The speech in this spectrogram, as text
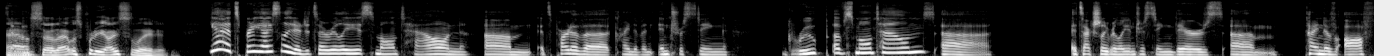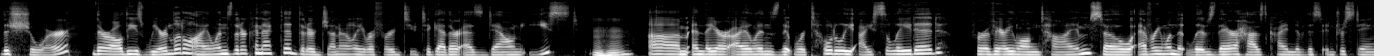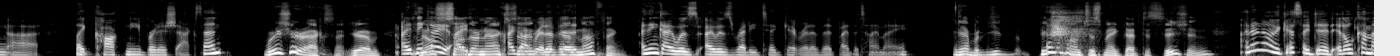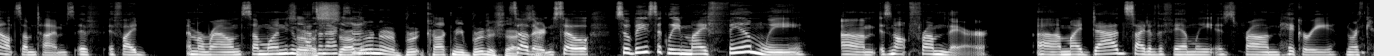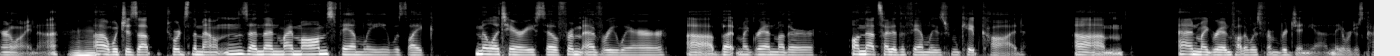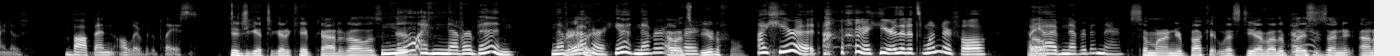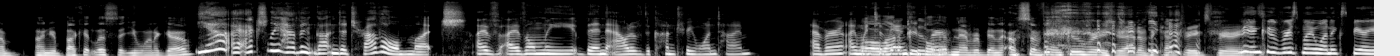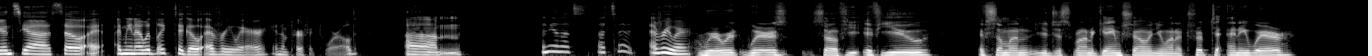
So and so that was pretty isolated. Yeah, it's pretty isolated. It's a really small town. Um, it's part of a kind of an interesting group of small towns. Uh, it's actually really interesting. There's um, kind of off the shore. There are all these weird little islands that are connected that are generally referred to together as down east. hmm Um, and they are islands that were totally isolated for a very long time. So everyone that lives there has kind of this interesting, uh, like Cockney British accent. Where's your accent? You have I think no I, I- southern I, accent. got rid of it. nothing. I think I was I was ready to get rid of it by the time I. Yeah, but you, people don't just make that decision. I don't know. I guess I did. It'll come out sometimes if if I am around someone who so has an accent. southern or Br- Cockney British accent? Southern. So so basically, my family um, is not from there. Uh, my dad's side of the family is from Hickory, North Carolina, uh, which is up towards the mountains, and then my mom's family was like military, so from everywhere. Uh, but my grandmother on that side of the family is from Cape Cod, um, and my grandfather was from Virginia, and they were just kind of bopping all over the place. Did you get to go to Cape Cod at all as a No, kid? I've never been. Never Really? ever. Yeah, never Oh, ever. it's beautiful. I hear it. I hear that it's wonderful. But Well- yeah, I've never been there. Somewhere on your bucket list. Do you have Oh, other places on your on a on your bucket list that you want to go? Yeah, I actually haven't gotten to travel much. I've I've only been out of the country one time, ever. I went well, to a lot Vancouver. of people have never been. Oh, so Vancouver is your out of the country experience. Vancouver's my one experience. Yeah, so I I mean I would like to go everywhere in a perfect world. Um, and yeah, that's that's it. Everywhere. Where would where's so if you if you if someone you just run a game show and you want a trip to anywhere,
